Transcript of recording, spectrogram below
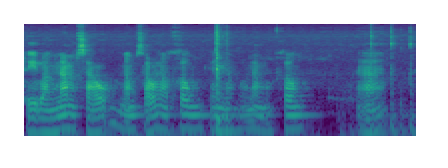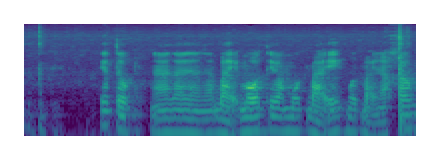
thì bằng 56 56 là 0 nên 55 bằng 0 Đấy. tiếp tục là, là, là 71 thì bằng 17 17 là 0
